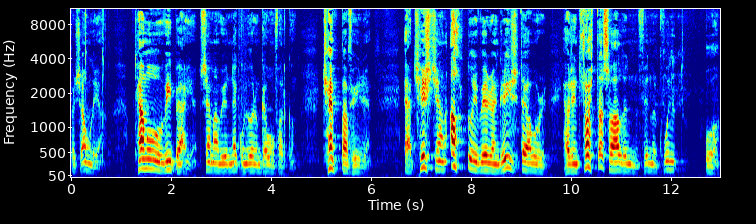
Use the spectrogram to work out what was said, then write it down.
personlig. Og det må vi bæge, saman vi nekkun øren gauan folkum. Kjempa fyrir at kyrkjan alltid vera en grisdavur her en trøtta salen finner kvult og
